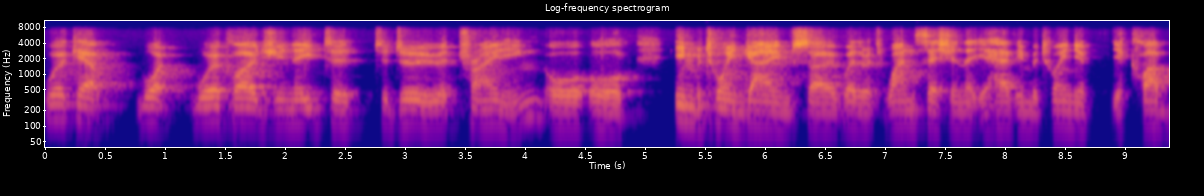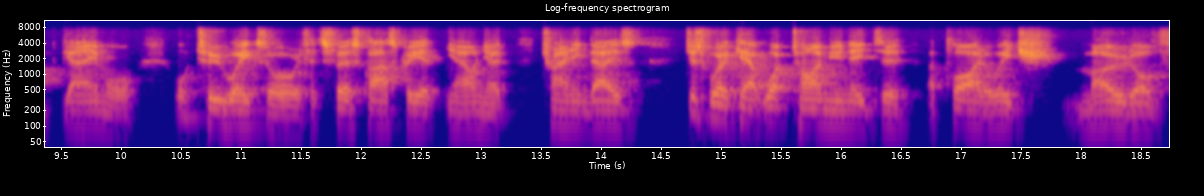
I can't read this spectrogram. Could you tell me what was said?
work out what workloads you need to, to do at training or, or in between games. So whether it's one session that you have in between your, your club game or, or two weeks, or if it's first class cricket, you know, on your training days, just work out what time you need to apply to each mode of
